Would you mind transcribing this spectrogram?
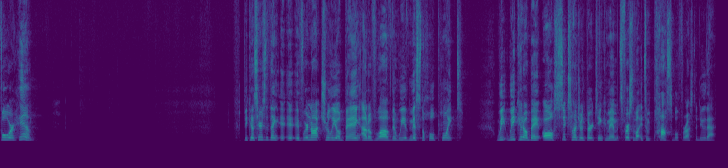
for Him. Because here's the thing if we're not truly obeying out of love, then we have missed the whole point. We, we could obey all 613 commandments. First of all, it's impossible for us to do that.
